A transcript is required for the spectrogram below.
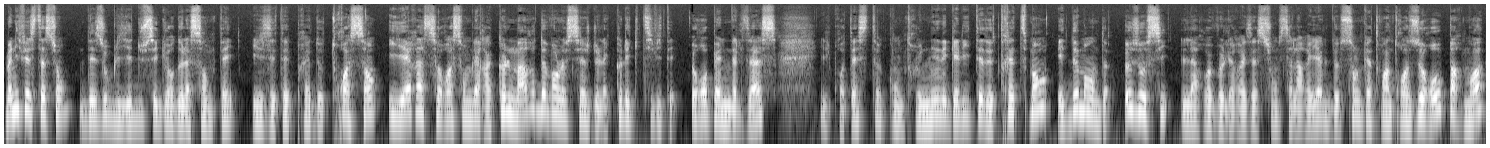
Manifestation des oubliés du Ségur de la Santé. Ils étaient près de 300 hier à se rassembler à Colmar devant le siège de la collectivité européenne d'Alsace. Ils protestent contre une inégalité de traitement et demandent eux aussi la revalorisation salariale de 183 euros par mois.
